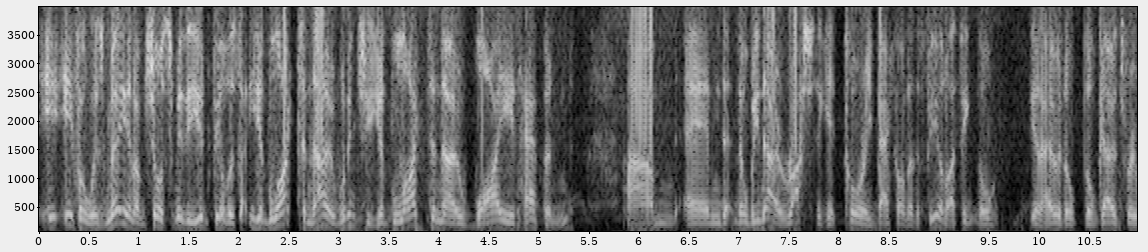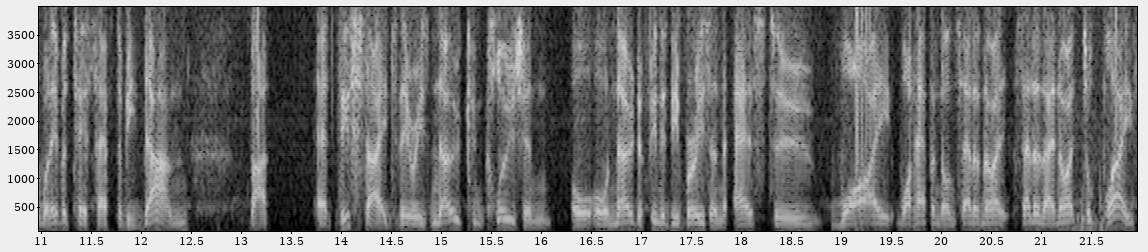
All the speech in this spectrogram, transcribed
if it was me, and I'm sure Smithy, you'd feel this, you'd like to know, wouldn't you? You'd like to know why it happened um, and there'll be no rush to get Corey back onto the field. I think they'll, you know, it'll, they'll go through whatever tests have to be done. But at this stage, there is no conclusion or, or no definitive reason as to why what happened on Saturday Saturday night took place.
